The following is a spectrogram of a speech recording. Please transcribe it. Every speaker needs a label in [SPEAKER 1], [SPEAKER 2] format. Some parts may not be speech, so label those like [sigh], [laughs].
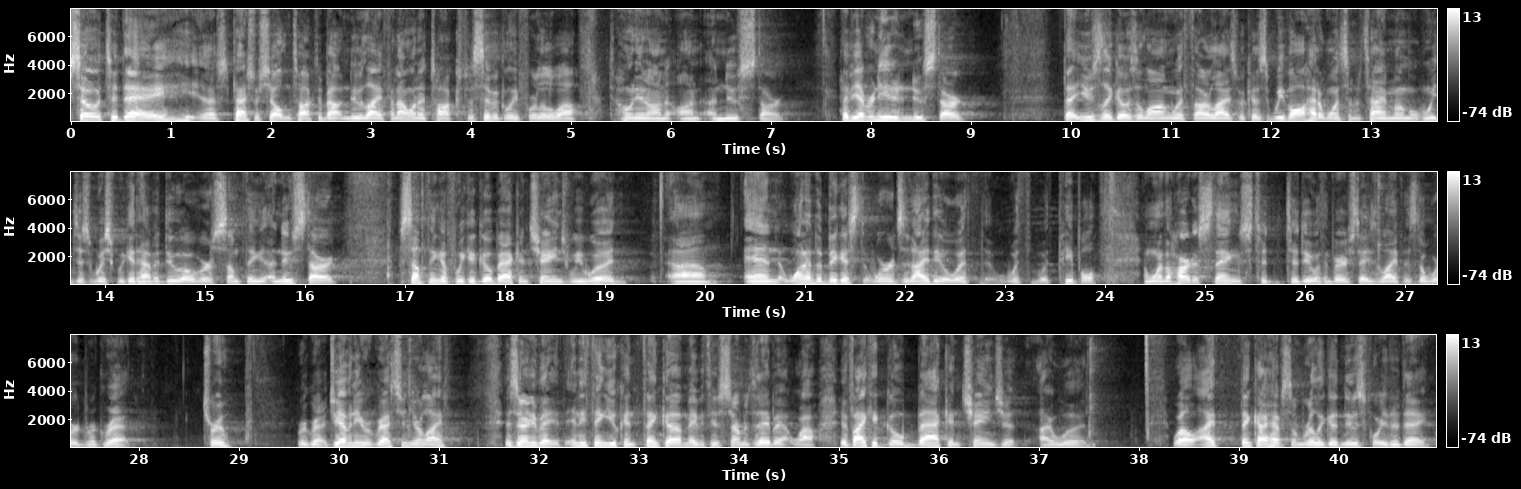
[SPEAKER 1] So today, uh, Pastor Sheldon talked about new life, and I want to talk specifically for a little while to hone in on, on a new start. Have you ever needed a new start? That usually goes along with our lives because we've all had a once in a time moment when we just wish we could have a do over, something, a new start, something if we could go back and change, we would. Um, and one of the biggest words that I deal with, with with people, and one of the hardest things to, to deal with in various stages of life is the word regret. True? Regret. Do you have any regrets in your life? Is there anybody, anything you can think of, maybe through sermon today, but wow, if I could go back and change it, I would. Well, I think I have some really good news for you today.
